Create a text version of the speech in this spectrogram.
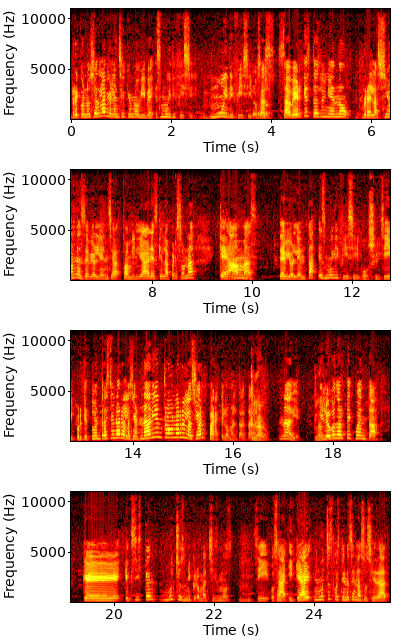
reconocer la violencia que uno vive es muy difícil, muy difícil. O sea, saber que estás viviendo relaciones de violencia familiares, que la persona que amas te violenta, es muy difícil. Oh, sí. Sí, porque tú entraste a una relación, nadie entró a una relación para que lo maltratara. Claro, Nadie. claro. Y luego darte cuenta que existen muchos micromachismos Ujú. Sí, o sea, y que hay muchas cuestiones en la sociedad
